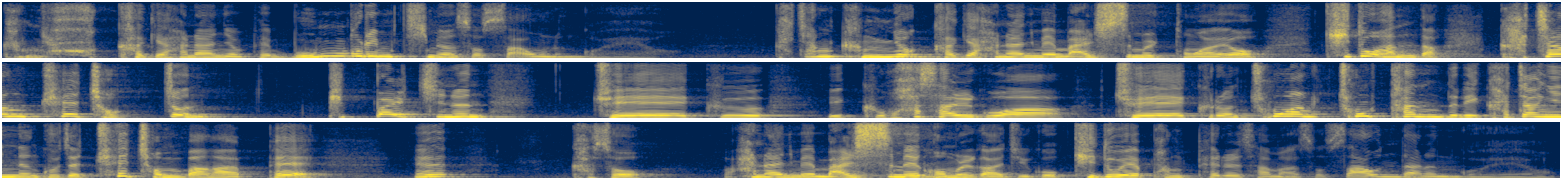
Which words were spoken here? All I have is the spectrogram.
강력하게 하나님 앞에 몸부림치면서 싸우는 거예요. 가장 강력하게 하나님의 말씀을 통하여 기도한다. 가장 최적전 빗발치는 죄의 그, 그 화살과 죄의 그런 총, 총탄들이 가장 있는 곳에 최전방 앞에 예? 가서 하나님의 말씀의 검을 가지고 기도의 방패를 삼아서 싸운다는 거예요.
